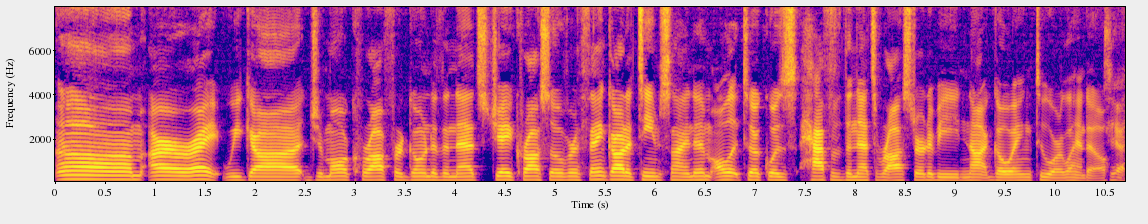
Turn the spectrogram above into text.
Um. All right. We got Jamal Crawford going to the Nets. Jay crossover. Thank God a team signed him. All it took was half of the Nets roster to be not going to Orlando. Yeah,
